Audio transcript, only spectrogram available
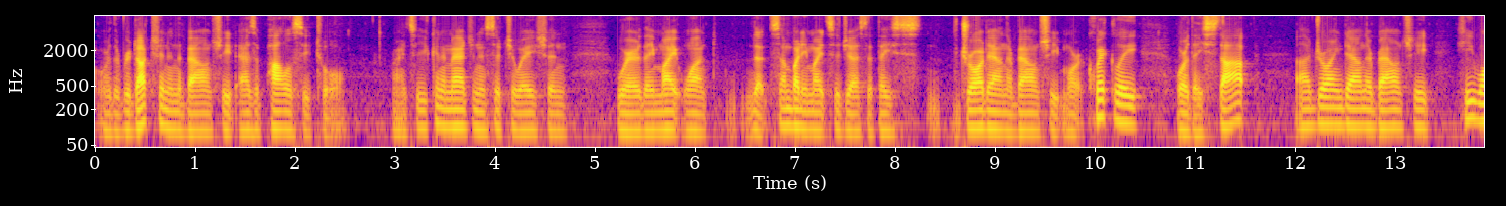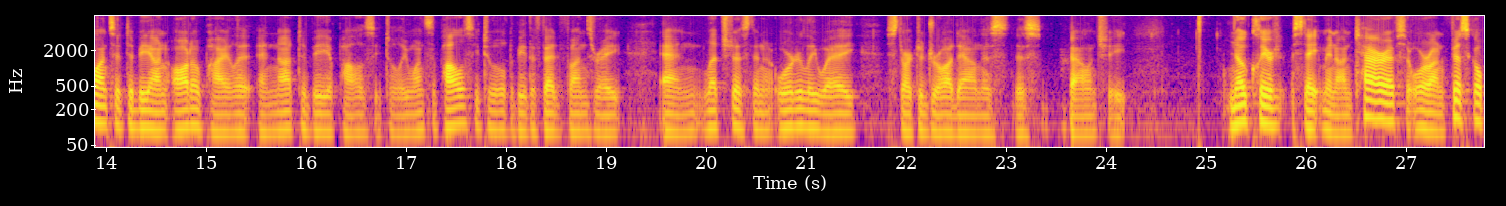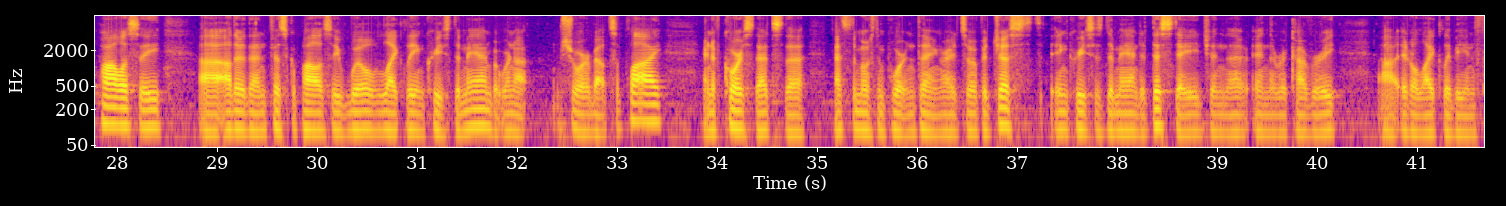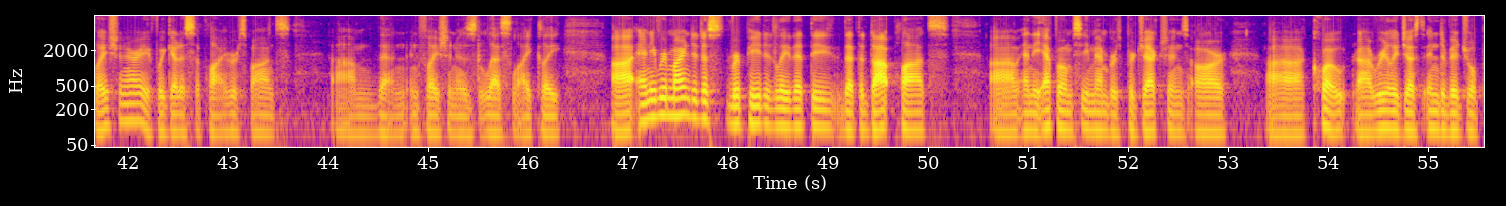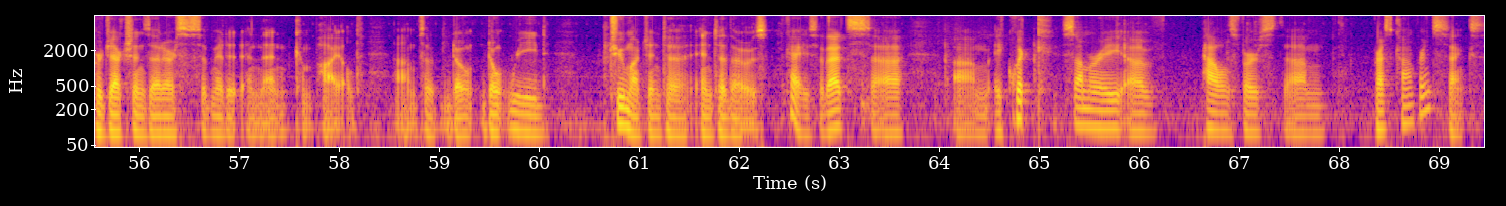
or the reduction in the balance sheet as a policy tool. Right? So you can imagine a situation where they might want that somebody might suggest that they draw down their balance sheet more quickly or they stop uh, drawing down their balance sheet. He wants it to be on autopilot and not to be a policy tool. He wants the policy tool to be the Fed funds rate and let's just in an orderly way start to draw down this, this balance sheet. No clear statement on tariffs or on fiscal policy uh, other than fiscal policy will likely increase demand but we're not sure about supply and of course that's the that's the most important thing, right? So if it just increases demand at this stage in the, in the recovery, uh, it'll likely be inflationary. If we get a supply response, um, then inflation is less likely. Uh, and he reminded us repeatedly that the, that the dot plots uh, and the FOMC members' projections are, uh, quote, uh, really just individual projections that are submitted and then compiled. Um, so don't, don't read too much into, into those. Okay, so that's uh, um, a quick summary of Powell's first um, press conference. Thanks.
